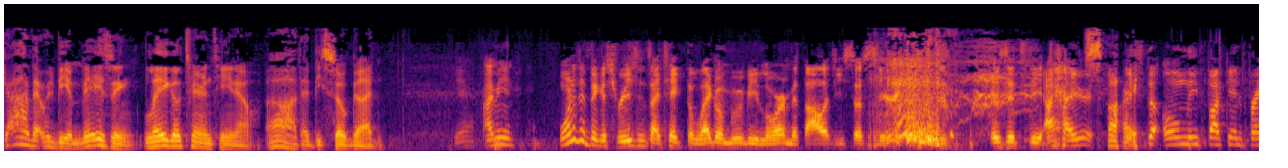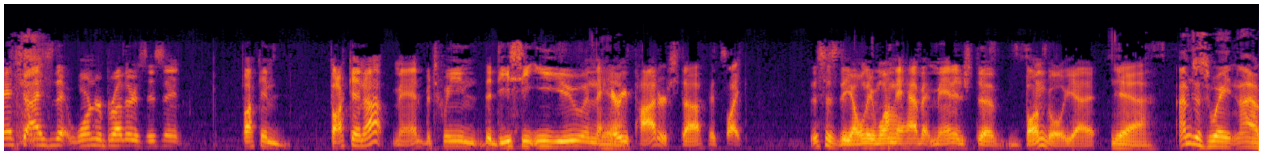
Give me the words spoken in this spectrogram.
god, that would be amazing. Lego Tarantino. Oh, that'd be so good. Yeah, I mean, one of the biggest reasons I take the Lego movie lore and mythology so serious is, is it's the I Sorry. it's the only fucking franchise that Warner Brothers isn't fucking fucking up, man. Between the DCEU and the Yeah. Harry Potter stuff, it's like this is the only one they haven't managed to bungle yet. Yeah. I'm just waiting. Oh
